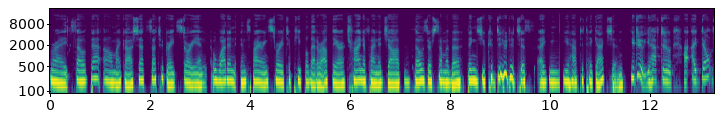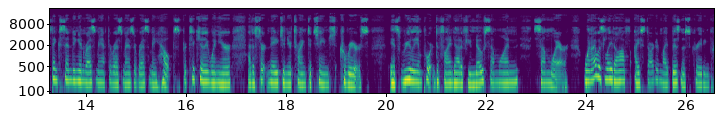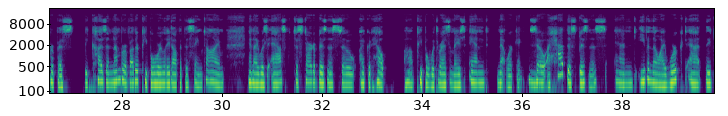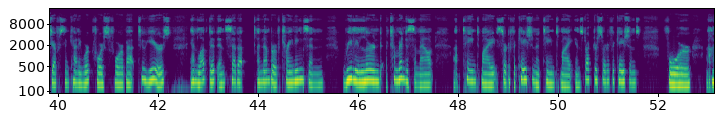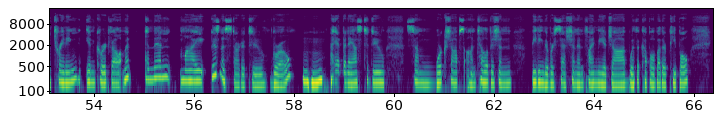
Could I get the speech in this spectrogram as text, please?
Right. So that, oh my gosh, that's such a great story. And what an inspiring story to people that are out there trying to find a job. Those are some of the things you could do to just, I mean, you have to take action. You do. You have to. I don't think sending in resume after resume as a resume helps, particularly when you're at a certain age and you're trying to change careers. It's really important to find out if you know someone somewhere. When I was laid off, I started my business creating purpose because a number of other people were laid off at the same time and I was asked to start a business so I could help uh, people with resumes and networking. So I had this business and even though I worked at the Jefferson County workforce for about two years and loved it and set up a number of trainings and really learned a tremendous amount, obtained my certification, attained my instructor certifications for uh, training in career development And then my business started to grow. Mm-hmm. I had been asked to do some workshops on television, beating the recession and find me a job with a couple of other people.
